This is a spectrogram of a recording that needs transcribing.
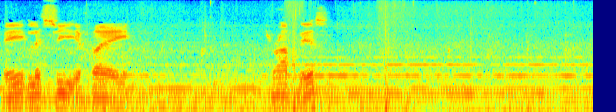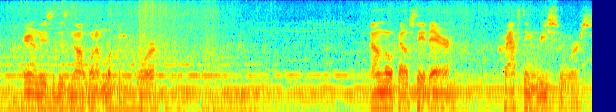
Okay, let's see if I drop this. Apparently this is not what I'm looking for. I don't know if that'll stay there. Crafting resource.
